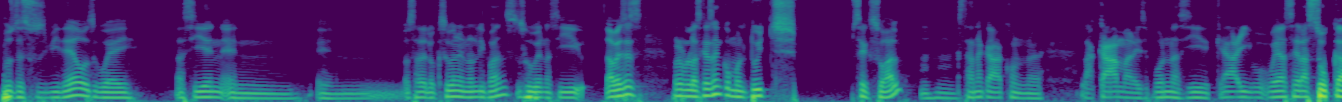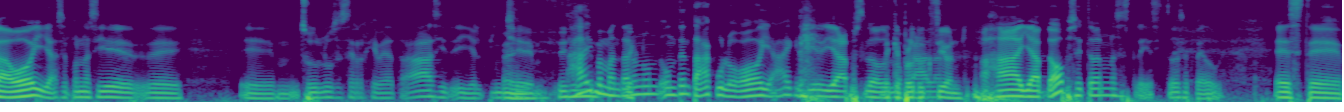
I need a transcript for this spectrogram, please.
pues de sus videos, güey. Así en, en, en o sea, de lo que suben en OnlyFans, suben así, a veces, por ejemplo, las que hacen como el Twitch sexual, están acá con eh, la cámara y se ponen así, que, ay, voy a hacer azúcar hoy, y ya se ponen así de, de, eh, sus luces RGB atrás y, y el pinche, Ey, sí, sí, ay, sí. me De- mandaron un, un tentáculo hoy, ay, que ya, pues lo ¿De qué lo calan. producción? Ajá, ya, no, pues ahí te van unas estrellas y todo ese pedo, güey. Este,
